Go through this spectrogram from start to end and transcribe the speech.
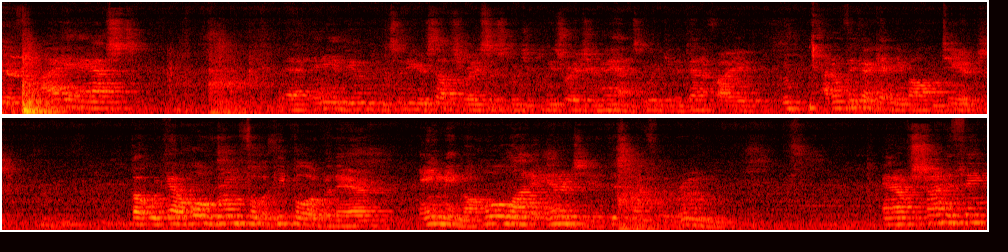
If I asked that any of you consider yourselves racist, would you please raise your hand so we can identify you? I don't think I get any volunteers. But we've got a people over there aiming a whole lot of energy at this one for the room. And I was trying to think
